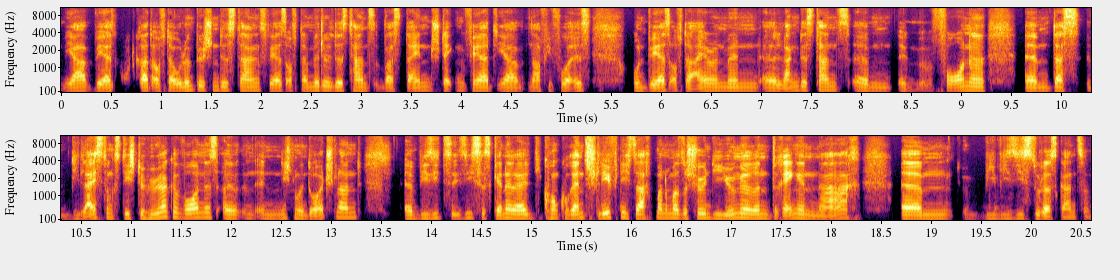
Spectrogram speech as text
ja, wer ist gut gerade auf der olympischen Distanz, wer ist auf der Mitteldistanz, was dein Steckenpferd ja nach wie vor ist, und wer ist auf der Ironman äh, Langdistanz ähm, äh, vorne, ähm, dass die Leistungsdichte höher geworden ist, äh, nicht nur in Deutschland. Äh, wie siehst, siehst du es generell? Die Konkurrenz schläft nicht, sagt man immer so schön, die Jüngeren drängen nach. Ähm, wie, wie siehst du das Ganze?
